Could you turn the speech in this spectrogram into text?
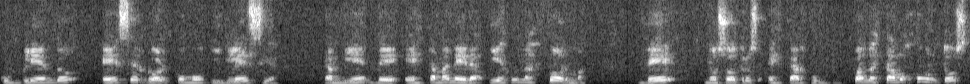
cumpliendo ese rol como iglesia también de esta manera y es una forma de nosotros estar juntos. Cuando estamos juntos,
